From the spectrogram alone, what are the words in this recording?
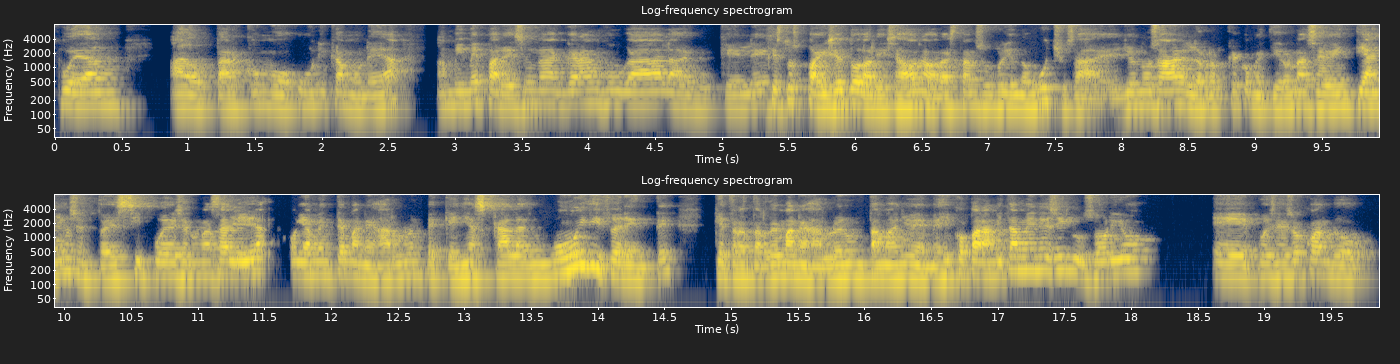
puedan adoptar como única moneda. A mí me parece una gran jugada la de Bukele, que estos países dolarizados ahora están sufriendo mucho, o sea, ellos no saben el error que cometieron hace 20 años, entonces sí puede ser una salida, obviamente manejarlo en pequeña escala es muy diferente que tratar de manejarlo en un tamaño de México. Para mí también es ilusorio, eh, pues eso cuando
